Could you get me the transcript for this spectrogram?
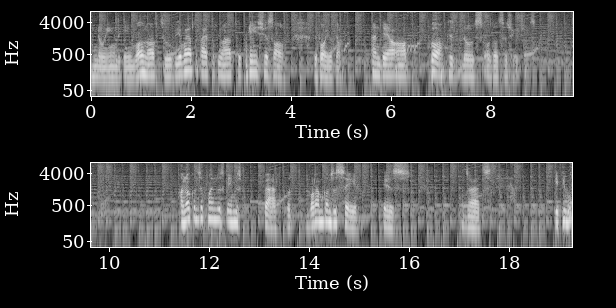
knowing the game well enough to be aware of the fact that you have to pace yourself before you jump. And there are bucket loads of those situations. I'm not going to claim this game is bad, but what I'm going to say is that if you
